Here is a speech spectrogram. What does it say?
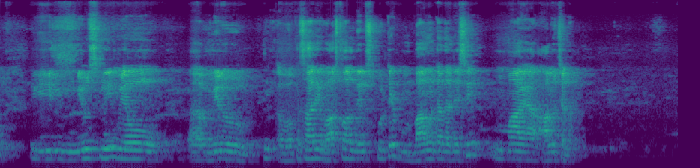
ఈ న్యూస్ని మేము మీరు ఒకసారి వాస్తవాలు తెలుసుకుంటే బాగుంటుంది అనేసి మా ఆలోచన.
